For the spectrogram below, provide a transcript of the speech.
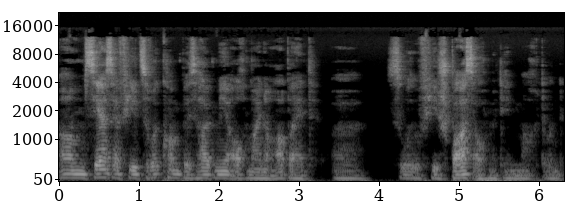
ähm, sehr, sehr viel zurückkommt, weshalb mir auch meine Arbeit äh, so, so viel Spaß auch mit denen macht. Und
